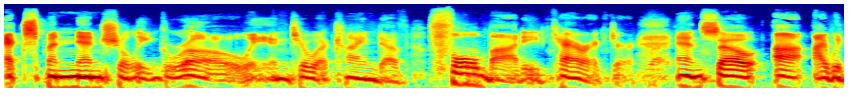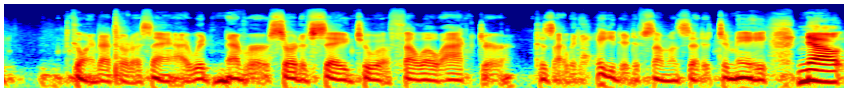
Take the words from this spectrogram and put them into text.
exponentially grow into a kind of full bodied character. And so uh, I would, going back to what I was saying, I would never sort of say to a fellow actor, because I would hate it if someone said it to me. No,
